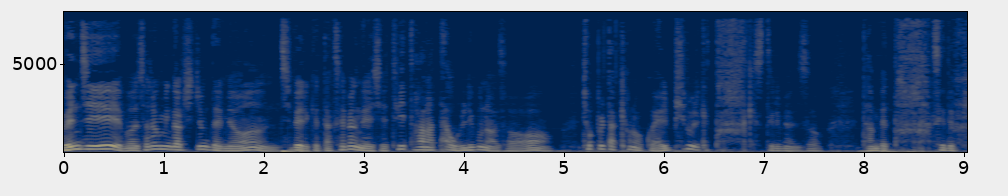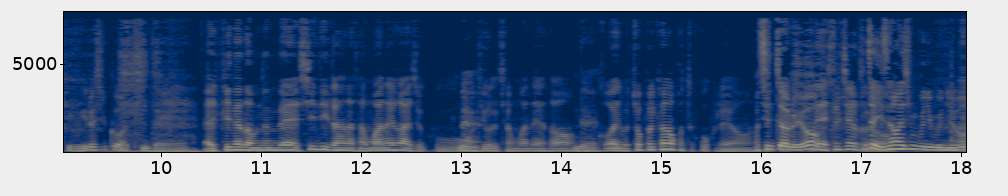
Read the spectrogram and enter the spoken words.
왠지 뭐 서정민 값이쯤 되면 집에 이렇게 딱 새벽 4시에 트위터 하나 딱 올리고 나서 촛불 딱 켜놓고 LP로 이렇게 탁 해서 들으면서 담배 탁 세대 피고 이러실 것 같은데. LP는 없는데 CD를 하나 장만해가지고 네. 오디오를 장만해서 네. 거기 뭐 촛불 켜놓고 듣고 그래요. 아, 진짜로요? 네, 실제로. 진짜 이상하신 분이군요.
